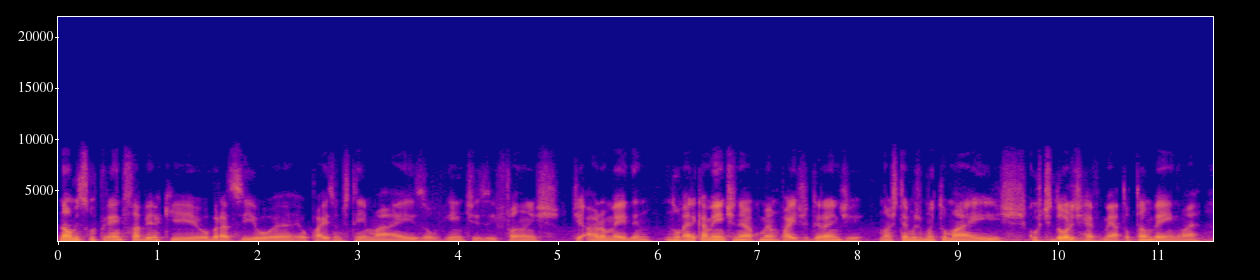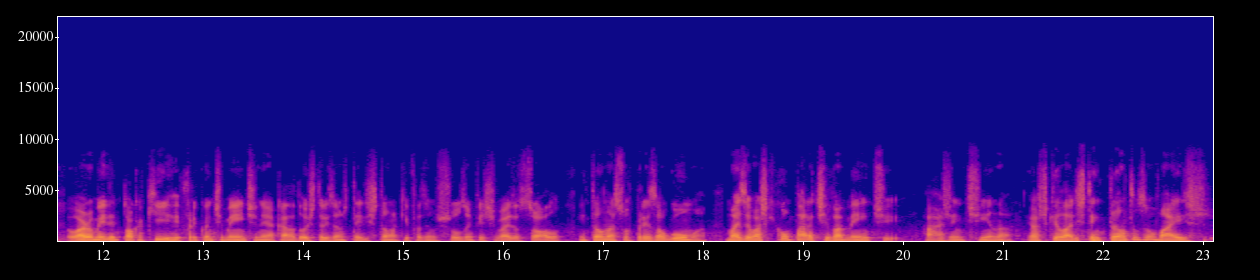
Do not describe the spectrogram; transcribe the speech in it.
Não me surpreende saber que o Brasil é o país onde tem mais ouvintes e fãs de Iron Maiden. Numericamente, né, como é um país grande, nós temos muito mais curtidores de heavy metal também, não é? O Iron Maiden toca aqui frequentemente, né? A cada dois, três anos eles estão aqui fazendo shows em festivais a solo, então não é surpresa alguma. Mas eu acho que comparativamente a Argentina, eu acho que lá eles têm tantos ou mais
